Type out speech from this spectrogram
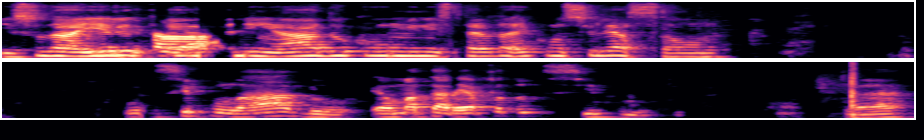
Isso daí ele está alinhado com o Ministério da Reconciliação. Né? O discipulado é uma tarefa do discípulo. Né?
